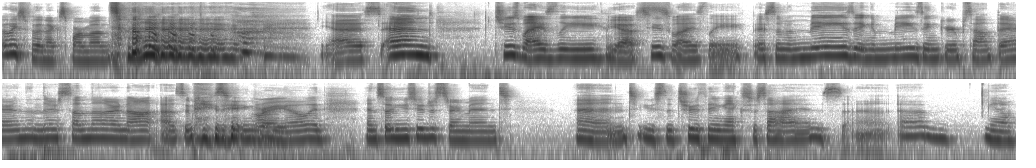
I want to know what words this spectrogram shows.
at least for the next four months. yes, and choose wisely. Yes, choose wisely. There's some amazing, amazing groups out there, and then there's some that are not as amazing. Right. You know, and and so use your discernment, and use the truthing exercise. Uh, um, you know,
